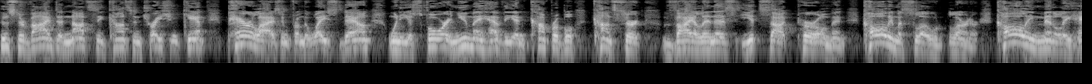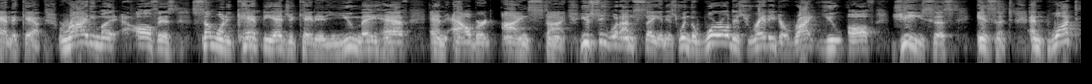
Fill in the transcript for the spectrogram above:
who survived a Nazi concentration camp, paralyze him from the waist down when he is four. And you may have the incomparable concert violinist Itzhak Perlman. Call him a slow learner. Call him mentally handicapped. Write him off as someone who can't be educated. You may have an Albert Einstein. You see what I'm saying is when the world is ready to write you off, Jesus isn't. And what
